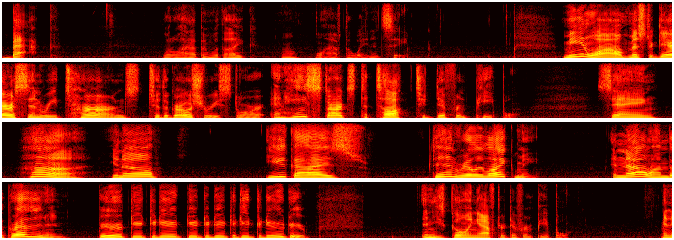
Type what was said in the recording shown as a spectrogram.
back. What'll happen with Ike? Well, we'll have to wait and see. Meanwhile, Mr. Garrison returns to the grocery store and he starts to talk to different people, saying, Huh, you know, you guys didn't really like me. And now I'm the president. And he's going after different people. And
